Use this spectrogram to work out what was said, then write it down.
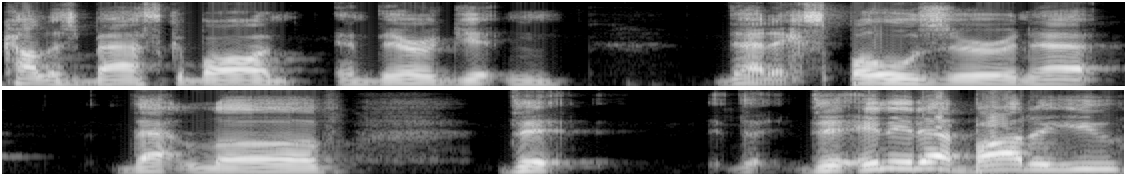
college basketball and, and they're getting that exposure and that that love. Did did any of that bother you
